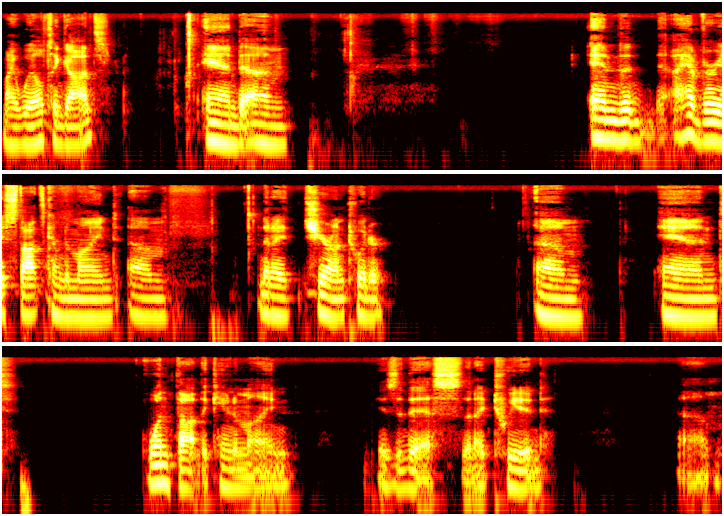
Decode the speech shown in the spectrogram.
my will to God's. And um, and the, I have various thoughts come to mind um, that I share on Twitter. Um, and one thought that came to mind is this that I tweeted um,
